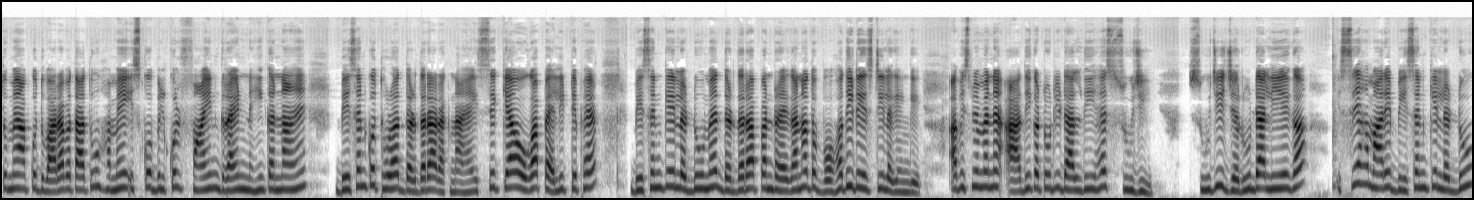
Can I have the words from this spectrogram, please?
तो मैं आपको दोबारा बता दूँ, हमें इसको बिल्कुल फाइन ग्राइंड नहीं करना है। बेसन को थोड़ा दरदरा रखना है। इससे क्या होगा, पहली टिप है, बेसन के लड्डू में दरदरापन रहेगा ना तो बहुत ही टेस्टी लगेंगे। अब इसमें मैंने आधी कटोरी डाल दी है सूजी। सूजी ज़रूर डालिएगा। इससे हमारे बेसन के लड्डू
